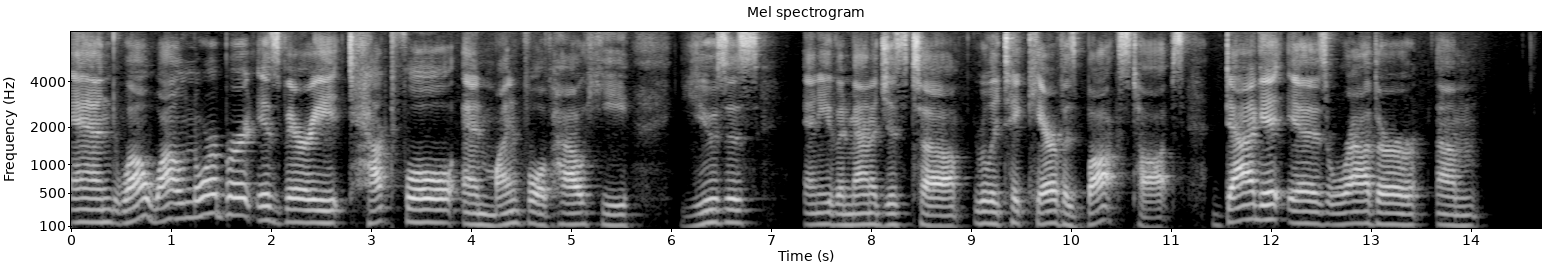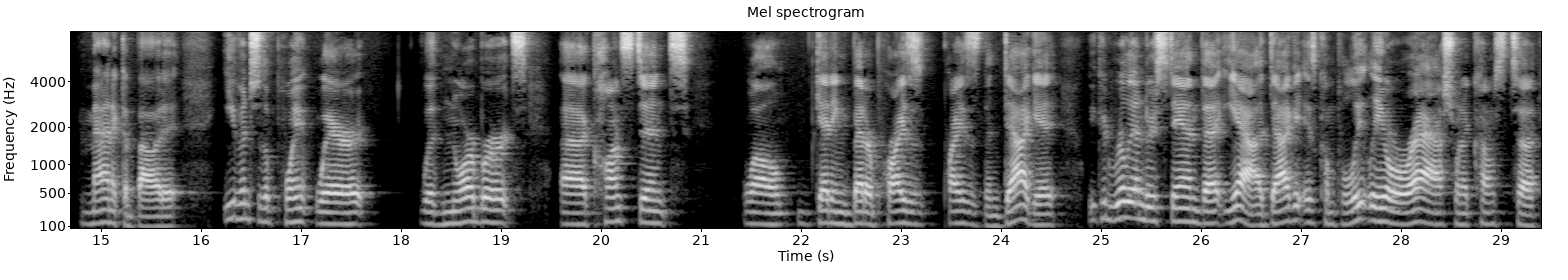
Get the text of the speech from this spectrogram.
And well, while Norbert is very tactful and mindful of how he uses and even manages to really take care of his box tops, Daggett is rather um, manic about it, even to the point where with Norbert's uh, constant, well, getting better prizes prizes than Daggett, we could really understand that yeah, Daggett is completely rash when it comes to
